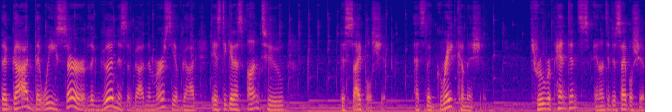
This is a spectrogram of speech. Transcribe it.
The God that we serve, the goodness of God and the mercy of God, is to get us unto discipleship. That's the Great Commission through repentance and unto discipleship.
